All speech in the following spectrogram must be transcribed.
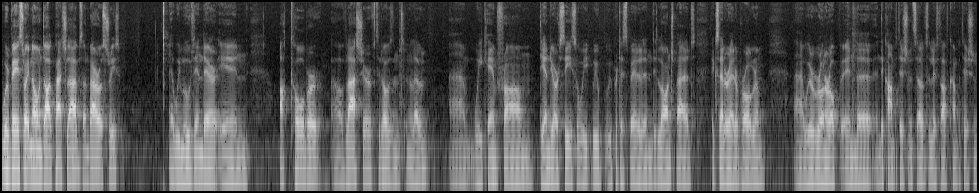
We're based right now in Dogpatch Labs on Barrow Street. We moved in there in October of last year, of 2011. Um, we came from the NDRC, so we, we, we participated in the Launchpad Accelerator program. Uh, we were runner-up in the in the competition itself, the liftoff competition,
